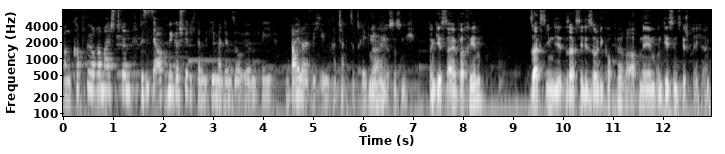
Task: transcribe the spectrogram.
haben Kopfhörer meist drin. Das ist ja auch mega schwierig, dann mit jemandem so irgendwie beiläufig in Kontakt zu treten. Nein, ist es nicht. Dann gehst du einfach hin, sagst ihm, die, sagst dir, die soll die Kopfhörer abnehmen und gehst ins Gespräch ein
